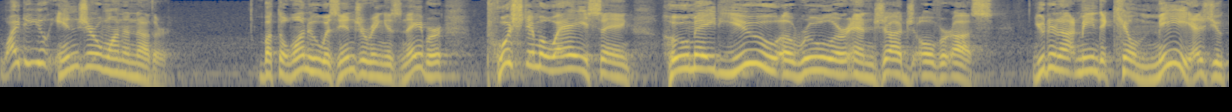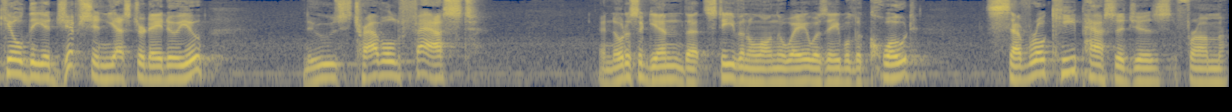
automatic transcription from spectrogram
Why do you injure one another? But the one who was injuring his neighbor pushed him away, saying, Who made you a ruler and judge over us? You do not mean to kill me as you killed the Egyptian yesterday, do you? News traveled fast. And notice again that Stephen along the way was able to quote several key passages from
